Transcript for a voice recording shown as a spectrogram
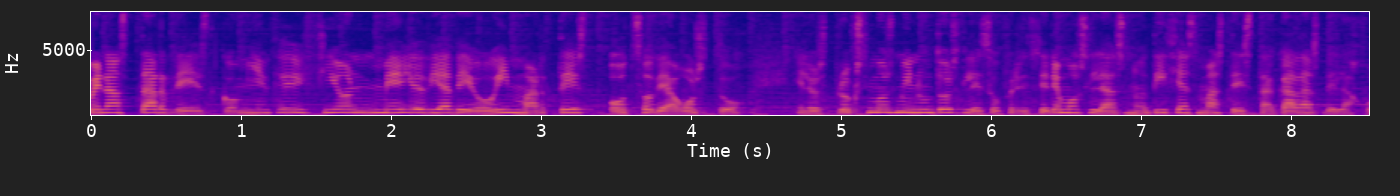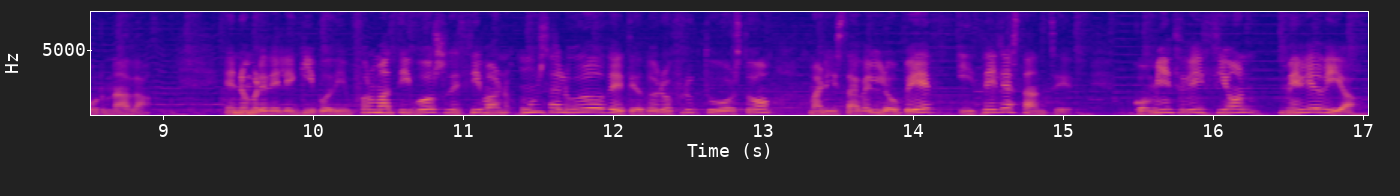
Buenas tardes, comienza edición mediodía de hoy, martes 8 de agosto. En los próximos minutos les ofreceremos las noticias más destacadas de la jornada. En nombre del equipo de informativos reciban un saludo de Teodoro Fructuoso, María Isabel López y Celia Sánchez. Comienza edición mediodía.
